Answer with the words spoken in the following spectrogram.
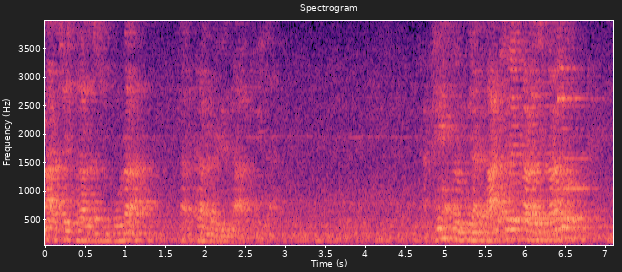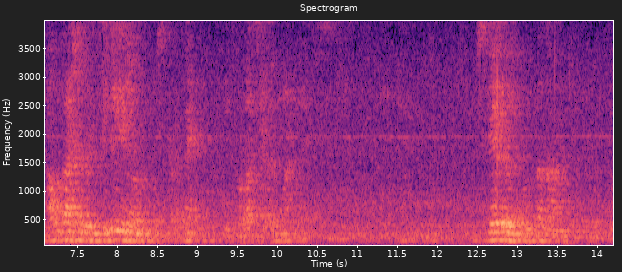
ಸಾಸಿವೆ ಕಾಲಷ್ಟು ಕೂಡ ಸರ್ಕಾರಗಳಿಂದ ಆಗಲಿಲ್ಲ. ಅಟ್ಲೀಸ್ಟ್ ನಮಗೆ ಸಾಸಿವೆ ಕಾಲಷ್ಟಾದರೂ ಅವಕಾಶಗಳು ಸಿಗಲಿ ಅನ್ನೋದಕ್ಕೋಸ್ಕರನೇ ಈ ಪ್ರವಾಸಗಳನ್ನು ಮಾಡಿದೆ ಹೇಳಬೇಕು ಅಂತ ನಾನು ಇವತ್ತು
